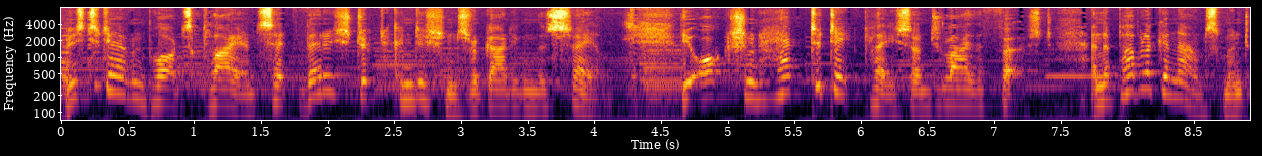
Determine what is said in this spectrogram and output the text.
Mr. Davenport's client set very strict conditions regarding the sale. The auction had to take place on July the 1st, and the public announcement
